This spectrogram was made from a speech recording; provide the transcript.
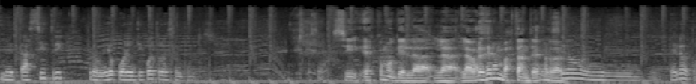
Metacitric promedió 44 de 100 puntos. Sí, es como que la, la, la bardearon bastante, es me verdad. hicieron pelota.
